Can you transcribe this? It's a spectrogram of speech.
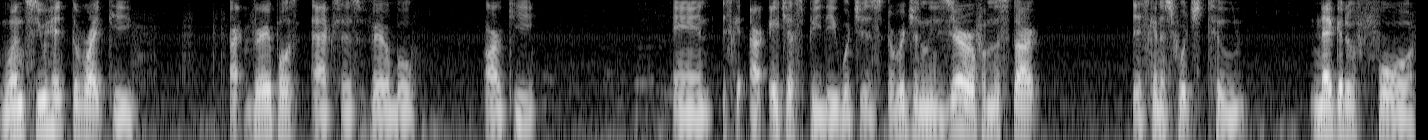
once you hit the right key our variables access variable r key and it's our hspd which is originally zero from the start is gonna switch to negative four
